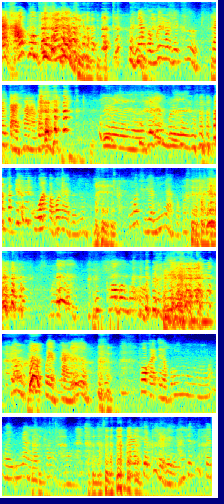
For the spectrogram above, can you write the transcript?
ร่างขาวกลุ่มกลุ่มไว้เรื่องย่ำกับเรื่องมันจะคือได้จ่ายหาไปเลยเออเรื่องเบลอหัวกับว่าได้เรื่องมันเสียนี่อะกับว่าพอเบิ่งบ่ออกนั่นคือแปลงกายเรื่อง พ่อกายเอ๋บุ้งมันเหมือนนั่งนั่งข้าอันนั้นคือคืออะไรอันนั้นคือเป็น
